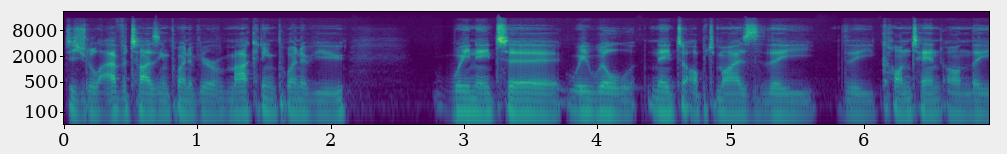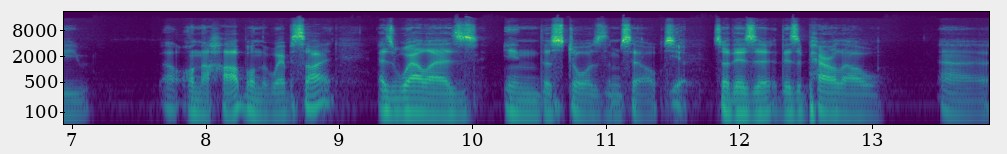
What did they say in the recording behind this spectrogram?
digital advertising point of view, or a marketing point of view, we need to we will need to optimize the the content on the on the hub on the website as well as in the stores themselves. Yep. So there's a there's a parallel, uh,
